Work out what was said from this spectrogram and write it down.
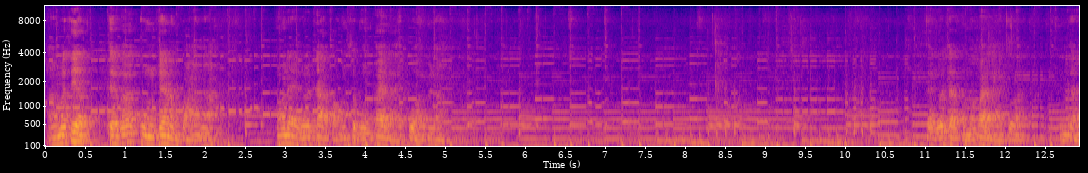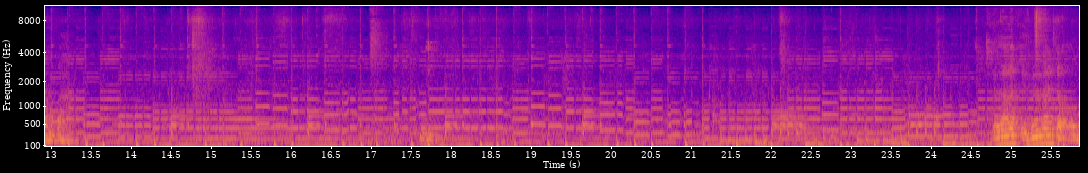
เอามาเทียบเทียบกับกรุงแค่น้ำปลาเนะเขาได้รสชาติของสมุนไพรหลายกว่าพี่น้อง แต่รสชาติสมุนไพรหลายกว่ากรุงแค่น้ำปลาอืมแล้วก็ติดไม่ต้องจบผม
